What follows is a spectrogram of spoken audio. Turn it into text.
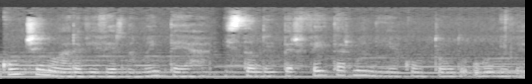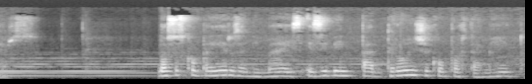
continuar a viver na Mãe Terra estando em perfeita harmonia com todo o universo. Nossos companheiros animais exibem padrões de comportamento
